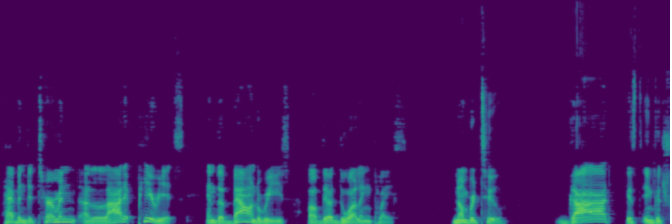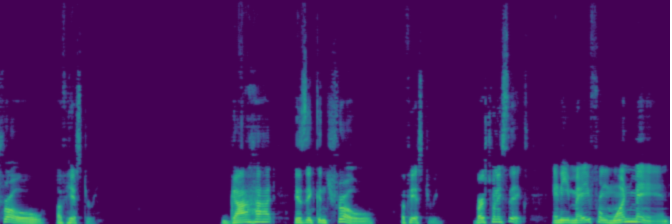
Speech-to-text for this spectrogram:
having determined allotted periods and the boundaries of their dwelling place. Number two, God is in control of history. God is in control of history. Verse 26, and he made from one man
